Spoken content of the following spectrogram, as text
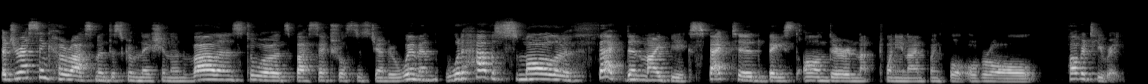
addressing harassment, discrimination, and violence towards bisexual cisgender women would have a smaller effect than might be expected based on their 29.4 overall poverty rate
